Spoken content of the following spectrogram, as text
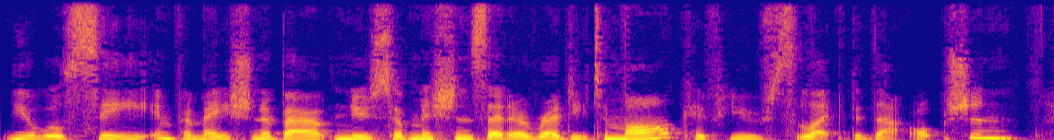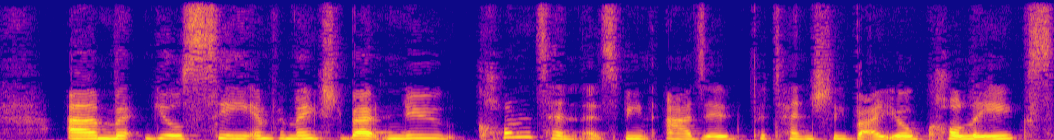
You will see information about new submissions that are ready to mark if you've selected that option. Um, you'll see information about new content that's been added potentially by your colleagues.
